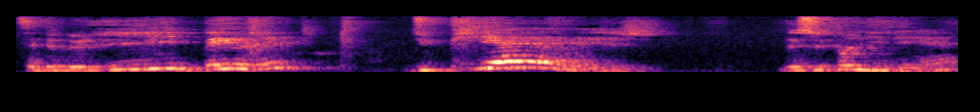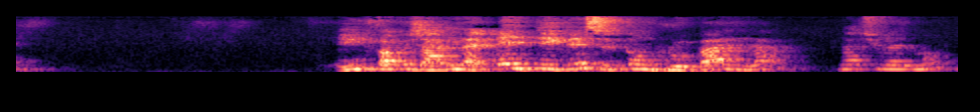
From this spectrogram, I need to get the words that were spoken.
c'est de me libérer du piège de ce temps linéaire et une fois que j'arrive à intégrer ce temps global-là, naturellement,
